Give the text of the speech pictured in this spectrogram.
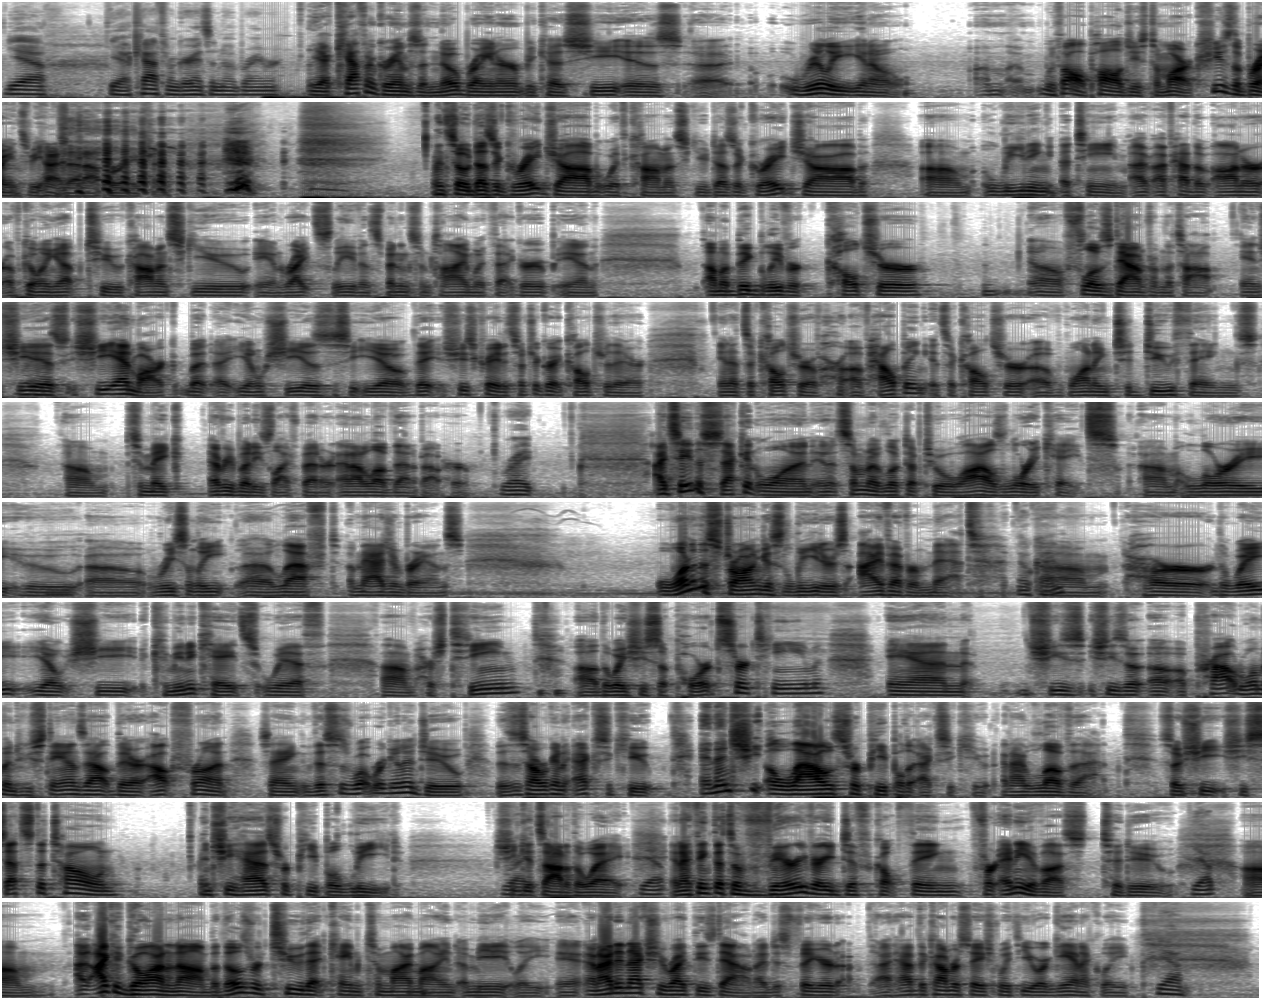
Yeah, yeah. Catherine Graham's a no-brainer. Yeah, Catherine Graham's a no-brainer because she is uh, really, you know, um, with all apologies to Mark, she's the brains behind that operation. and so does a great job with commonsku does a great job um, leading a team. I've, I've had the honor of going up to commonsku and right sleeve and spending some time with that group and i'm a big believer culture uh, flows down from the top. And she is she and mark but uh, you know she is the ceo they, she's created such a great culture there and it's a culture of, of helping it's a culture of wanting to do things um, to make everybody's life better and i love that about her Right. I'd say the second one, and it's someone I've looked up to a while, is Lori Cates. Um, Lori, who uh, recently uh, left Imagen Brands, one of the strongest leaders I've ever met. Okay. Um, her, the way you know she communicates with um, her team, uh, the way she supports her team, and she's she's a, a proud woman who stands out there out front saying this is what we're going to do this is how we're going to execute and then she allows her people to execute and i love that so she she sets the tone and she has her people lead she Right. gets out of the way Yep. and i think that's a very very difficult thing for any of us to do Yep. um, I, I could go on and on, but those were two that came to my mind immediately. And, and I didn't actually write these down. I just figured I'd have the conversation with you organically. Yeah.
